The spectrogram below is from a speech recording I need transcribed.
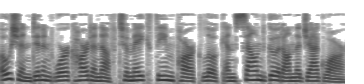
"...Ocean didn't work hard enough to make Theme Park look and sound good on the Jaguar."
